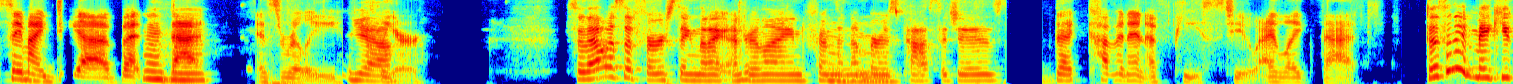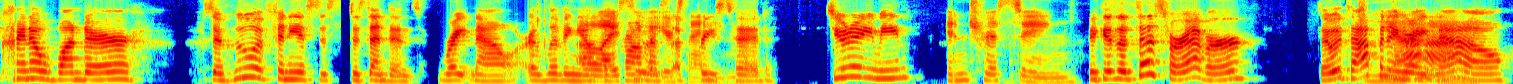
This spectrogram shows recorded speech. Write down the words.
Same idea, but that Mhm. is really Yeah. clear. So that was the first thing that I underlined from the Mhm. Numbers passages. The covenant of peace too. I like that. Doesn't it make you kind of wonder? So, who of Phineas' descendants right now are living out Oh, the I promise of saying. priesthood? Do you know what I mean? Interesting. Because it says forever, so it's happening right now.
